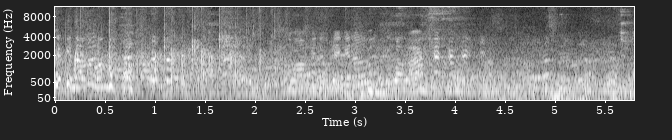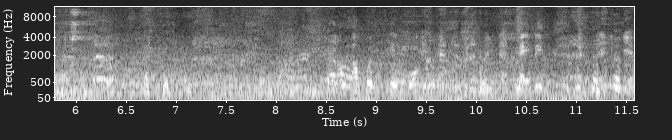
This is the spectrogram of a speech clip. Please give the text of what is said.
pick another one? Do you want me to pick another one? That'll help with the book. Maybe. Thank you.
